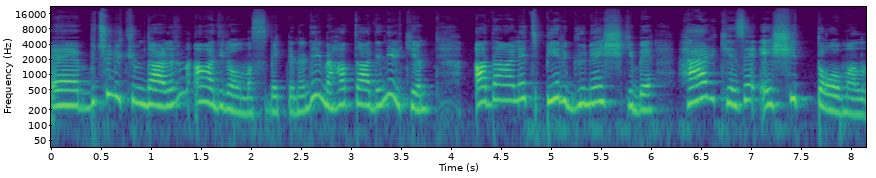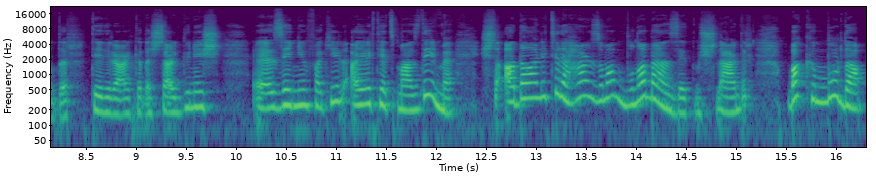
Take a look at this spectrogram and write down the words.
e, bütün hükümdarların adil olması beklenir değil mi? Hatta denir ki adalet bir güneş gibi herkese eşit doğmalıdır denir arkadaşlar. Güneş e, zengin fakir ayırt etmez değil mi? İşte adaleti de her zaman buna benzetmişlerdir. Bakın burada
